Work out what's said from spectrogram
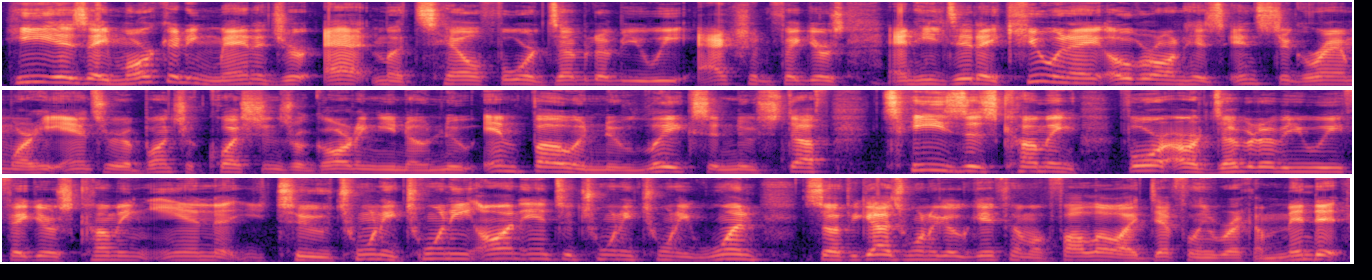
He is a marketing manager at Mattel for WWE action figures, and he did a Q&A over on his Instagram where he answered a bunch of questions regarding, you know, new info and new leaks and new stuff. Teases coming for our WWE figures coming in to 2020 on into 2021. So if you guys want to go give him a follow, I definitely recommend it.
